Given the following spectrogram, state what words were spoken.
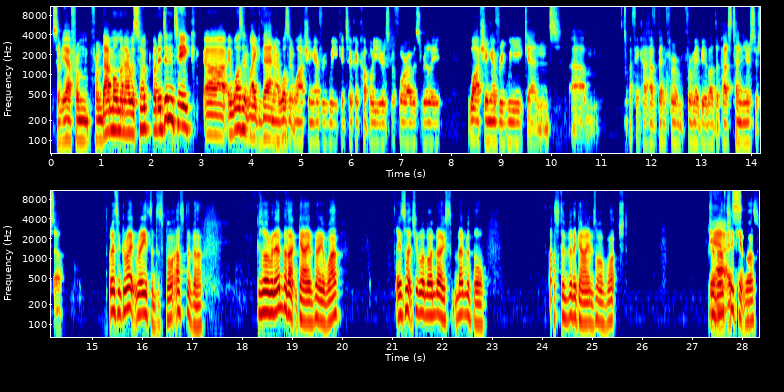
so yeah, from from that moment I was hooked. But it didn't take. Uh, it wasn't like then I wasn't watching every week. It took a couple years before I was really watching every week, and um, I think I have been for for maybe about the past ten years or so. Well, it's a great reason to support Aston Villa because I remember that game very well. It's actually one of my most memorable Aston Villa games I've watched. Dramatic yeah, it was.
